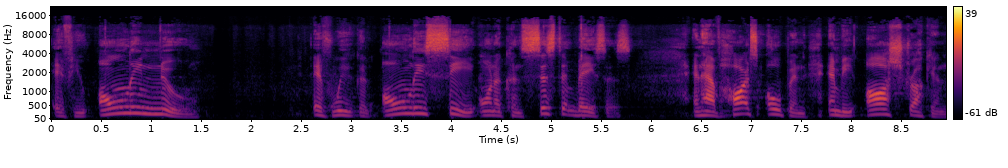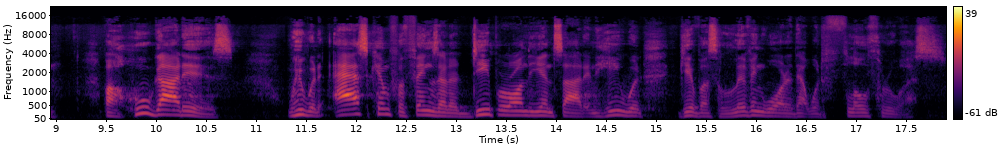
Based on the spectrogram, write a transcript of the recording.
If you only knew if we could only see on a consistent basis and have hearts open and be awestruck by who God is, we would ask Him for things that are deeper on the inside, and He would give us living water that would flow through us.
